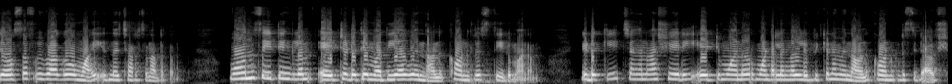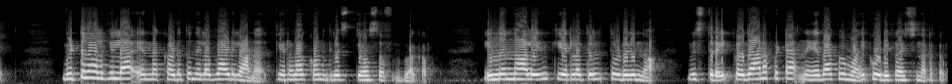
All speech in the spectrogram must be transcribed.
ജോസഫ് വിഭാഗവുമായി ഇന്ന് ചർച്ച നടത്തും. മൂന്ന് സീറ്റെങ്കിലും ഏറ്റെടുത്തേ മതിയാകൂ എന്നാണ് കോൺഗ്രസ് തീരുമാനം. ഇടുക്കി ചങ്ങനാശ്ശേരി ഏറ്റുമാനൂർ മണ്ഡലങ്ങൾ ലഭിക്കണമെന്നാണ് കോൺഗ്രസിന്റെ ആവശ്യം. വിട്ടു നൽകില്ല എന്ന കടുത്ത നിലപാടിലാണ് കേരള കോൺഗ്രസ് ജോസഫ് വിഭാഗം. ഇന്നും നാളെയും കേരളത്തിൽ തുടരുന്ന മിസ്ത്രി പ്രധാനപ്പെട്ട നേതാക്കളുമായി കൂടിക്കാഴ്ച നടത്തും.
